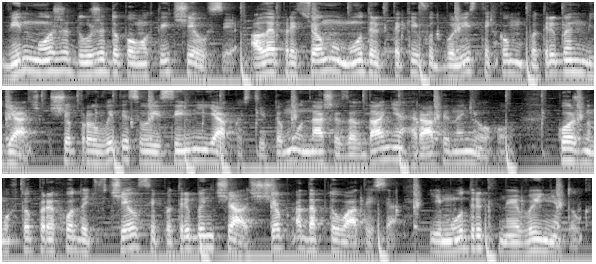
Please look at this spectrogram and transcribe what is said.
Він може дуже допомогти Челсі, але при цьому Мудрик такий футболіст, якому потрібен м'яч, щоб проявити свої сильні якості. Тому наше завдання грати на нього. Кожному, хто переходить в Челсі, потрібен час, щоб адаптуватися, і Мудрик не виняток.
